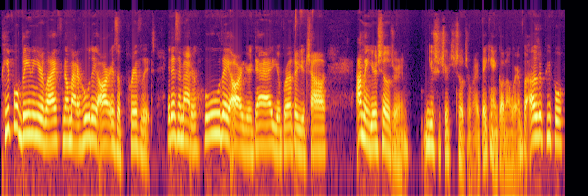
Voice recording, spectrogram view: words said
people being in your life, no matter who they are, is a privilege. It doesn't matter who they are, your dad, your brother, your child. I mean, your children. You should treat your children right. They can't go nowhere. But other people,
